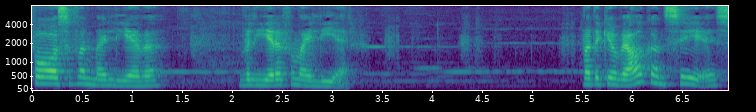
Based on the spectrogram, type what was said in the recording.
fase van my lewe wil Here vir my leer? Wat ek jou wel kan sê is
